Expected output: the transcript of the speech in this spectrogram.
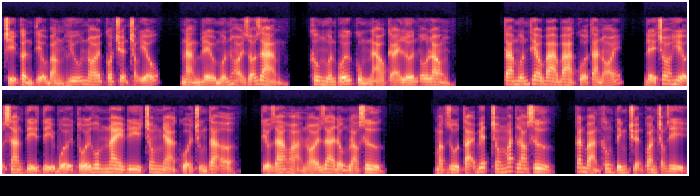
chỉ cần tiểu bằng hữu nói có chuyện trọng yếu, nàng đều muốn hỏi rõ ràng, không muốn cuối cùng náo cái lớn ô long. Ta muốn theo ba ba của ta nói, để cho hiểu san tỷ tỷ buổi tối hôm nay đi trong nhà của chúng ta ở, tiểu gia hỏa nói ra đồng lão sư. Mặc dù tại biết trong mắt lão sư, căn bản không tính chuyện quan trọng gì,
